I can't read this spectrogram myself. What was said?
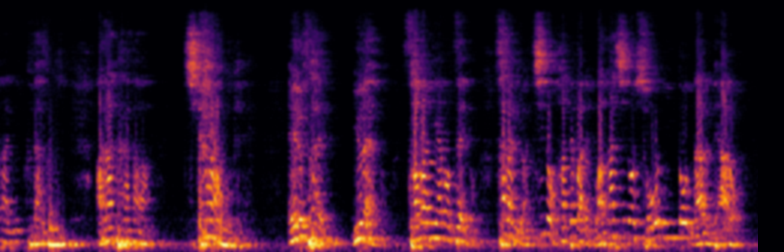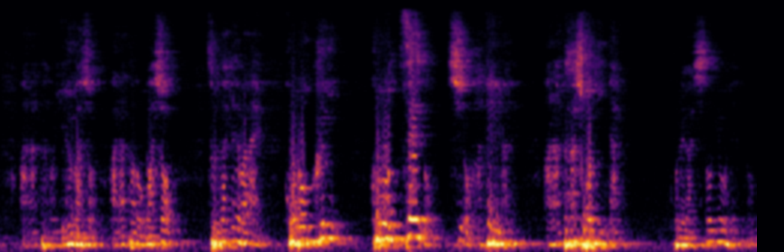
方に下る時あなた方は力を受けてエルサレムユダヤのサマリアの全土さらには地の果てまで私の証人となるであろう。あなたのいる場所あなたの場所それだけではない。この国この全土地の果てにまであなたが証人になる。これが使徒行伝の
